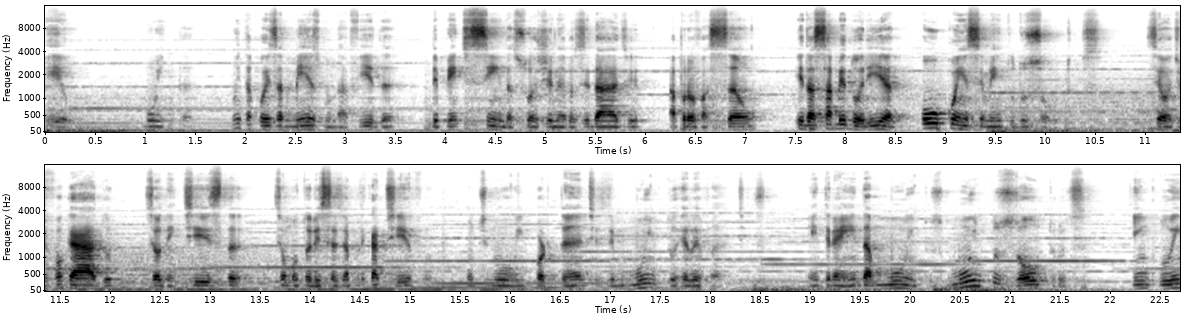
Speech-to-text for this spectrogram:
eu. Muita, muita coisa mesmo na vida Depende sim da sua generosidade, aprovação e da sabedoria ou conhecimento dos outros. Seu advogado, seu dentista, seu motorista de aplicativo continuam importantes e muito relevantes, entre ainda muitos, muitos outros que incluem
